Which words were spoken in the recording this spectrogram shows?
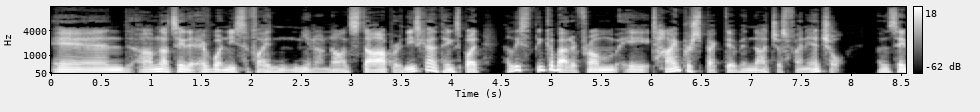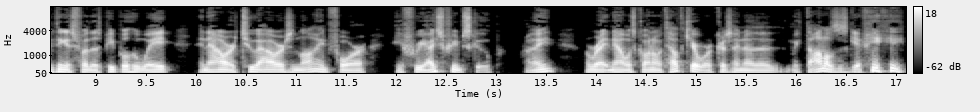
And I'm not saying that everyone needs to fly, you know, nonstop or these kind of things, but at least think about it from a time perspective and not just financial. And the same thing is for those people who wait an hour, two hours in line for a free ice cream scoop, right? Right now, what's going on with healthcare workers? I know that McDonald's is giving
